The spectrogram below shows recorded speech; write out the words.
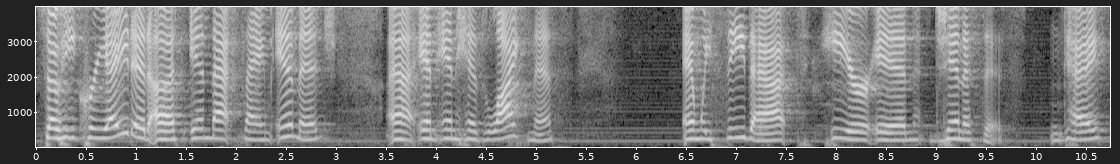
So he created us in that same image uh, and in his likeness. And we see that here in Genesis. Okay?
